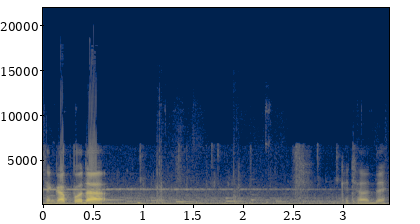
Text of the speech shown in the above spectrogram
생각보다 괜찮은데?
